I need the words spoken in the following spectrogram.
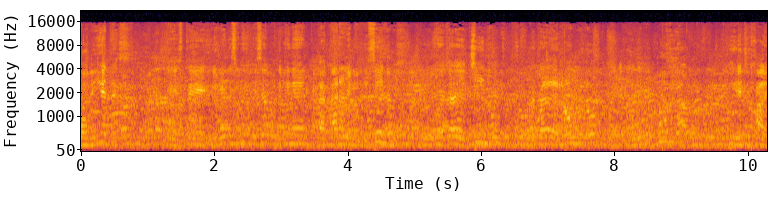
los billetes. Este, los billetes son especial porque tienen la cara de Montesinos, la cara de Chino, la cara de Rómulo, de Burga y de Chujade.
